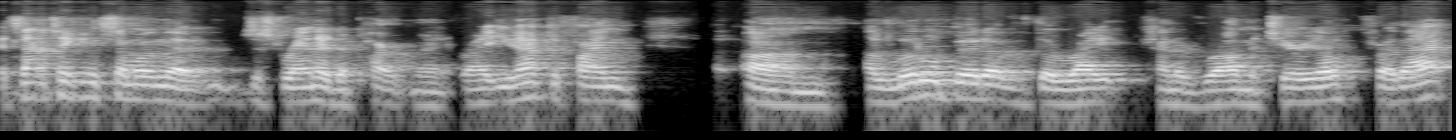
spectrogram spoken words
It's not taking someone that just ran a department, right? You have to find um, a little bit of the right kind of raw material for that,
